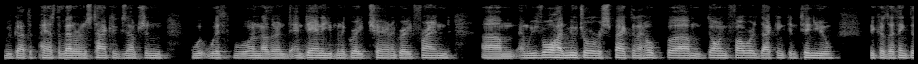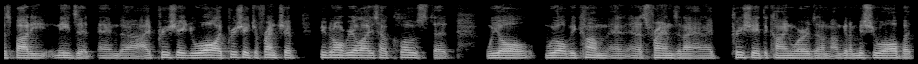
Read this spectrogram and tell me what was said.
we've got to pass the veterans tax exemption with, with one another. And, and Danny, you've been a great chair and a great friend. Um, and we've all had mutual respect. And I hope um, going forward that can continue because I think this body needs it. And uh, I appreciate you all. I appreciate your friendship. People don't realize how close that we all we all become and, and as friends. And I, and I appreciate the kind words. And I'm, I'm going to miss you all, but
